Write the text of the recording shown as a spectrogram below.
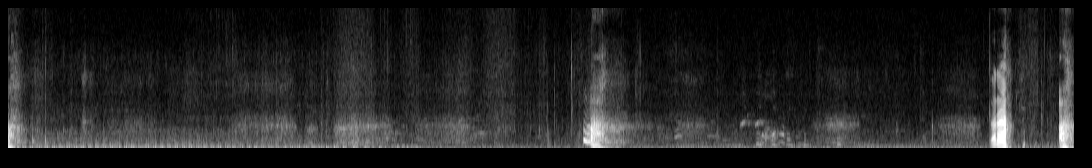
Ah. Ah. Tara. Ah.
